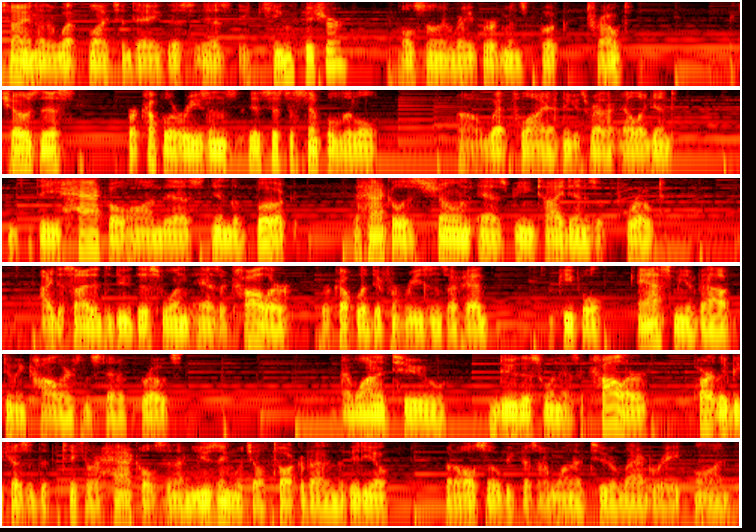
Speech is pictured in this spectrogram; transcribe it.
Tie another wet fly today. This is the Kingfisher, also in Ray Bergman's book Trout. I chose this for a couple of reasons. It's just a simple little uh, wet fly. I think it's rather elegant. The hackle on this in the book, the hackle is shown as being tied in as a throat. I decided to do this one as a collar for a couple of different reasons. I've had some people asked me about doing collars instead of throats. I wanted to do this one as a collar, partly because of the particular hackles that I'm using, which I'll talk about in the video, but also because I wanted to elaborate on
